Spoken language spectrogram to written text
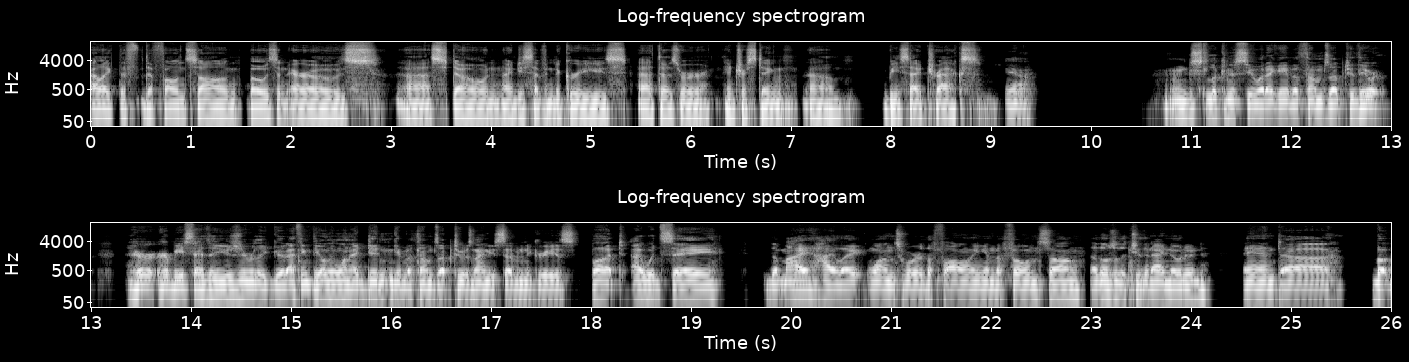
I like the the phone song, bows and arrows, uh, stone, ninety seven degrees. Uh, those were interesting um, B side tracks. Yeah. I'm just looking to see what I gave a thumbs up to. They were her her B sides are usually really good. I think the only one I didn't give a thumbs up to is 97 degrees. But I would say that my highlight ones were the falling and the phone song. Now, those are the two that I noted. And uh but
